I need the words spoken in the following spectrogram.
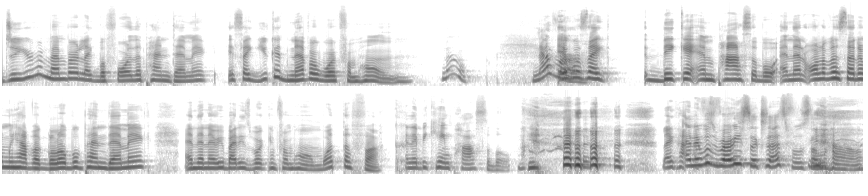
do you remember like before the pandemic, it's like you could never work from home. no, never. It was like they get impossible. And then all of a sudden we have a global pandemic and then everybody's working from home. What the fuck? and it became possible. like and it was very successful somehow.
